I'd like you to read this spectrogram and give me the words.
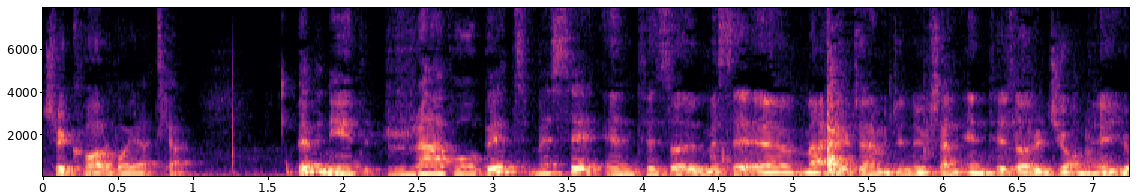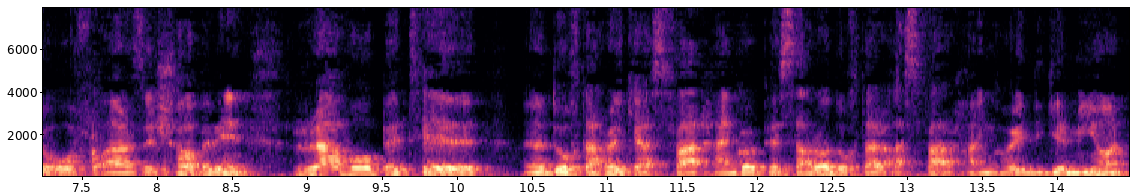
چه کار باید کرد؟ ببینید روابط مثل انتظار مثل مهرجان اینجا نوشتن انتظار جامعه یا عرف و ارزش ها ببینید روابط دخترهایی که از فرهنگ های پسرها دختر از فرهنگ های دیگه میان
